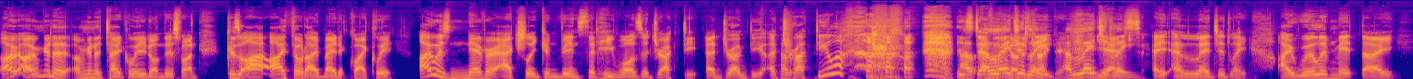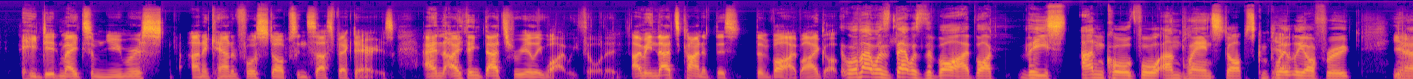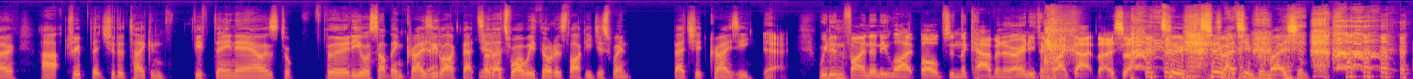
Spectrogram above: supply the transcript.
I, I'm gonna I'm gonna take lead on this one because I, I thought I made it quite clear. I was never actually convinced that he was a drug de- a drug dealer a truck dealer. He's Uh, definitely not a allegedly, dealer. allegedly. Yes, a- allegedly. I will admit though, he did make some numerous unaccounted for stops in suspect areas, and I think that's really why we thought it. I mean, that's kind of this the vibe I got. Well, that was that was the vibe. Like these uncalled for, unplanned stops, completely off route. You Yeah. know, a trip that should have taken fifteen hours took thirty or something crazy Yeah. like that. So Yeah. that's why we thought it's like he just went batshit crazy. Yeah, we didn't find any light bulbs in the cabin or anything like that though. So Too too much information.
